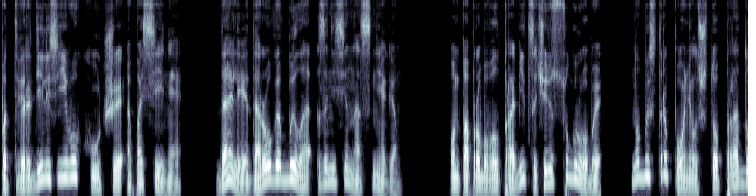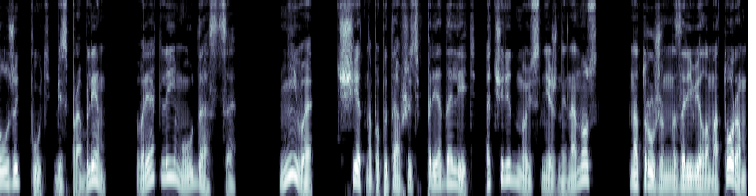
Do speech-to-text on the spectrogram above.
подтвердились его худшие опасения. Далее дорога была занесена снегом. Он попробовал пробиться через сугробы, но быстро понял, что продолжить путь без проблем вряд ли ему удастся. Нива, тщетно попытавшись преодолеть очередной снежный нанос, натруженно заревела мотором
